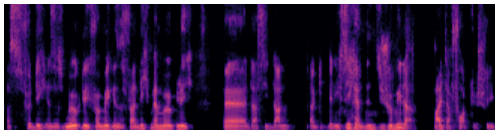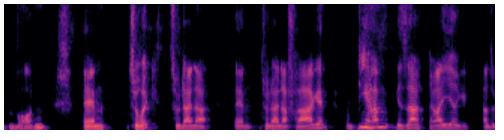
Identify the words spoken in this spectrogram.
das für dich ist es möglich, für mich ist es vielleicht nicht mehr möglich, äh, dass sie dann, da bin ich sicher, sind sie schon wieder weiter fortgeschrieben worden. Ähm, zurück zu deiner, ähm, zu deiner Frage. Und die haben gesagt, Dreijährige, also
